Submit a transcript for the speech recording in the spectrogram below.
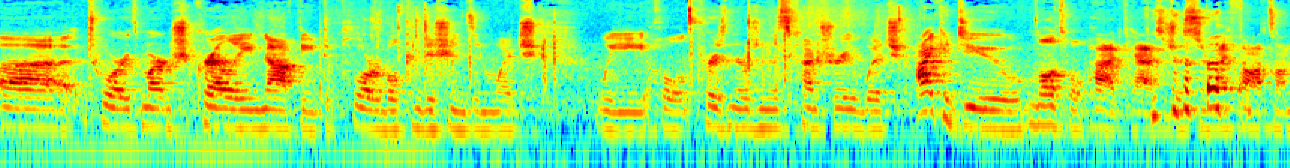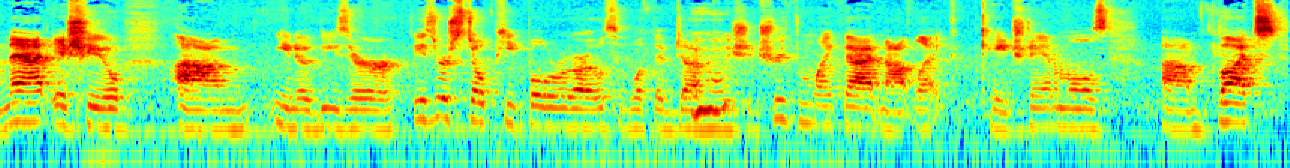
uh, towards Martin Shkreli, not the deplorable conditions in which we hold prisoners in this country. Which I could do multiple podcasts just on my thoughts on that issue. Um, you know, these are these are still people, regardless of what they've done. We should treat them like that, not like caged animals. Um, but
